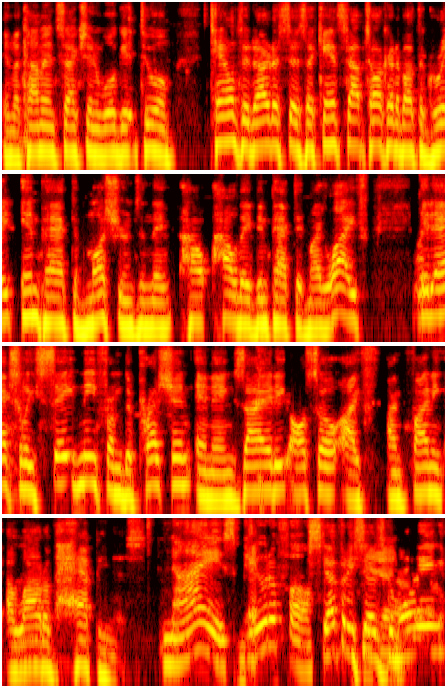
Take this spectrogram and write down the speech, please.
in the comment section. We'll get to them. Talented artist says, "I can't stop talking about the great impact of mushrooms and they how how they've impacted my life. It actually saved me from depression and anxiety. Also, I I'm finding a lot of happiness. Nice, beautiful. Stephanie says, yeah. "Good morning.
